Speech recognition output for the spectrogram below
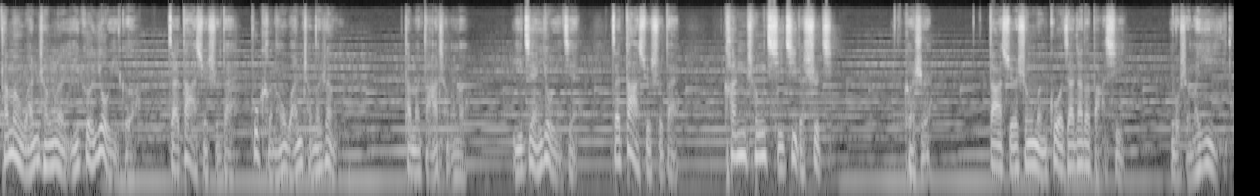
他们完成了一个又一个在大学时代不可能完成的任务。他们达成了一件又一件在大学时代堪称奇迹的事情。可是，大学生们过家家的把戏有什么意义呢？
